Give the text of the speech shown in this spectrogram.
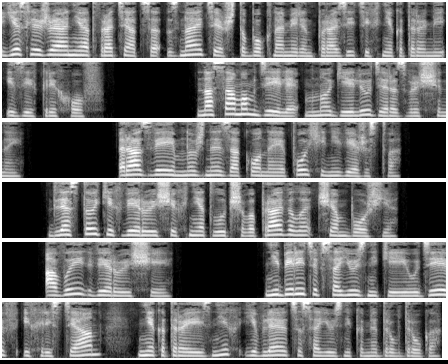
Если же они отвратятся, знайте, что Бог намерен поразить их некоторыми из их грехов. На самом деле, многие люди развращены. Разве им нужны законы эпохи невежества? Для стойких верующих нет лучшего правила, чем Божье. А вы, верующие, не берите в союзники иудеев и христиан, некоторые из них являются союзниками друг друга.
